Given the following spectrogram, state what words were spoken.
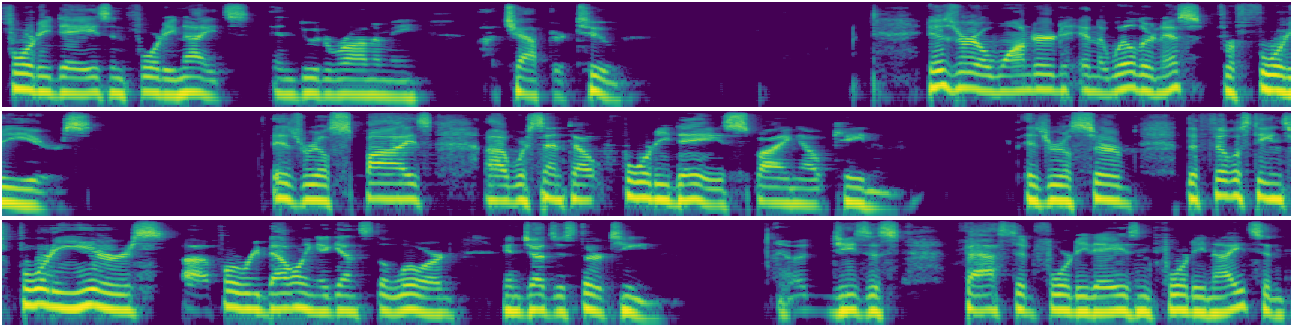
40 days and 40 nights in Deuteronomy uh, chapter 2. Israel wandered in the wilderness for 40 years. Israel's spies uh, were sent out 40 days spying out Canaan. Israel served the Philistines 40 years uh, for rebelling against the Lord in Judges 13. Uh, Jesus fasted 40 days and 40 nights, and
